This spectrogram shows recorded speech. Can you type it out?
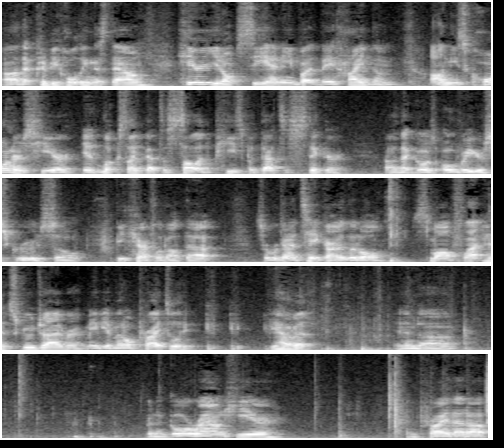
uh, that could be holding this down. Here you don't see any, but they hide them. On these corners here, it looks like that's a solid piece, but that's a sticker uh, that goes over your screws. So be careful about that. So we're gonna take our little small flathead screwdriver, maybe a metal pry tool if, if, if you have it, and uh, we're gonna go around here and pry that up.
